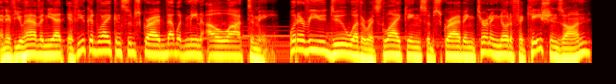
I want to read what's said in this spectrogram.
And if you haven't yet, if you could like and subscribe, that would mean a lot to me. Whatever you do, whether it's liking, subscribing, turning notifications on,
